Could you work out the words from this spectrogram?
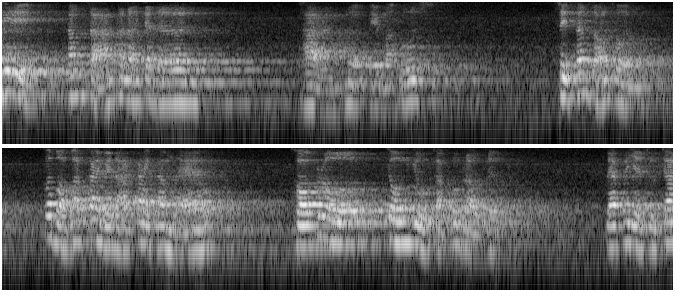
ที่ทั้งสามกำลังจะเดิน ผ่านเมืองเอมาอุสสิทธิ์ทั้งสองคน ก็บอกว่าใกล้เวลาใกล้ค่ำแล้ว ขอพระองค์จงอยู่กับพวกเราเถิดและพระเยซูเจ้า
